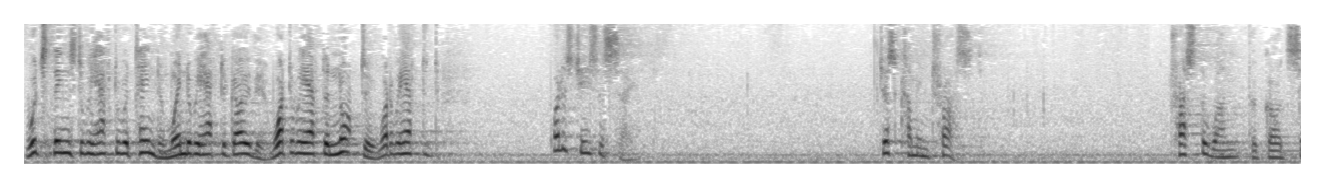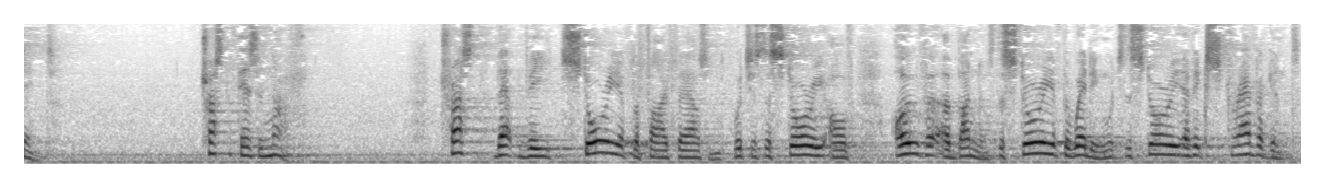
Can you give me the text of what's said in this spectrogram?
Which things do we have to attend and when do we have to go there? What do we have to not do? What do we have to do? What does Jesus say? Just come in trust. Trust the one that God sent. Trust that there's enough. Trust that the story of the 5,000, which is the story of overabundance, the story of the wedding, which is the story of extravagant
